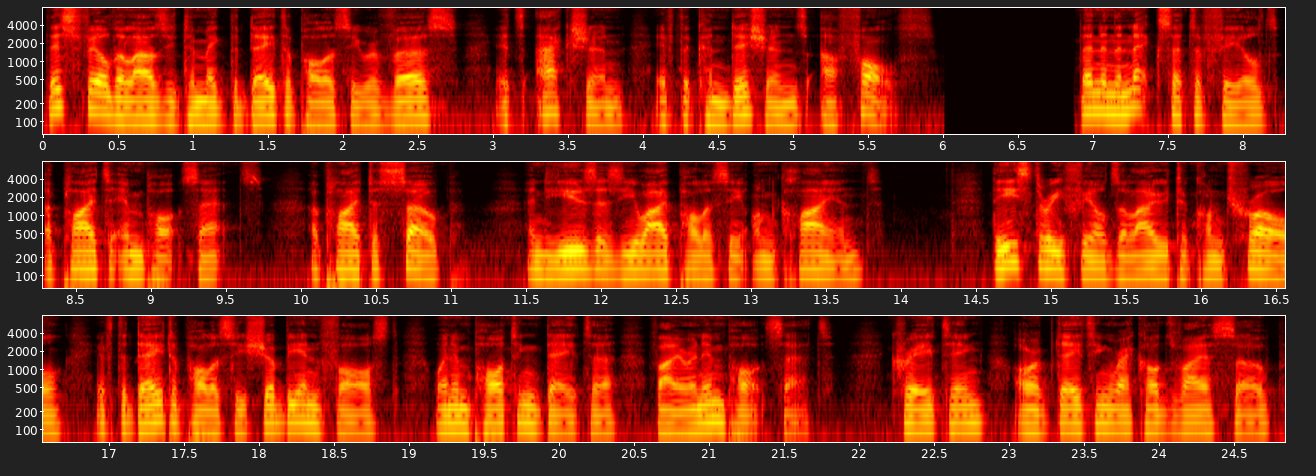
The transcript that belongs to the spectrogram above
this field allows you to make the data policy reverse its action if the conditions are false. Then in the next set of fields, apply to import sets, apply to SOAP, and use as UI policy on client, these three fields allow you to control if the data policy should be enforced when importing data via an import set, creating or updating records via SOAP,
